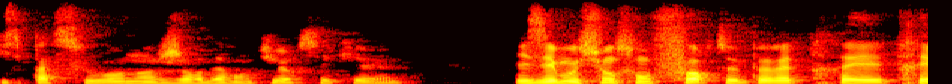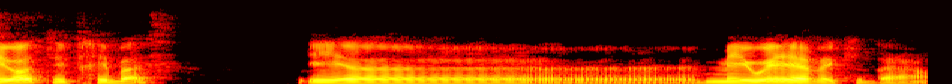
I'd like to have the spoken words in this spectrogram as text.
qui se passe souvent dans ce genre d'aventure, c'est que les émotions sont fortes, peuvent être très très hautes et très basses. Et euh, mais ouais, avec bah,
